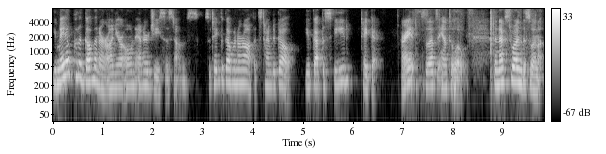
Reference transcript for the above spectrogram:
you may have put a governor on your own energy systems. So take the governor off. It's time to go. You've got the speed, take it. All right. So that's antelope. The next one, this one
